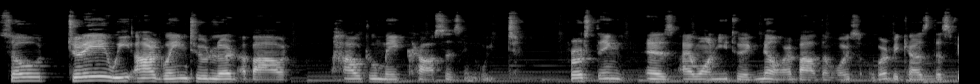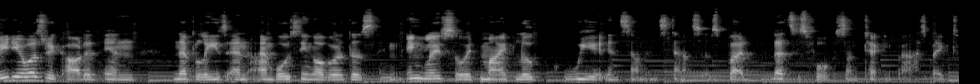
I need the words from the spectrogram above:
So today we are going to learn about how to make crosses in wheat. First thing is I want you to ignore about the voiceover because this video was recorded in Nepalese and I'm voicing over this in English so it might look weird in some instances but let's just focus on technical aspect.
